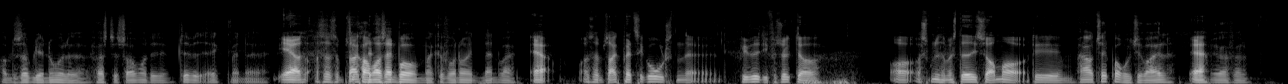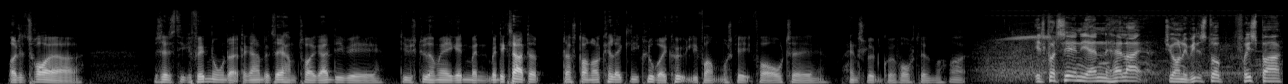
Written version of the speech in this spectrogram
om det så bliver nu eller første sommer, det, det ved jeg ikke, men øh, ja, og så som sagt, det kommer også an på, om man kan få noget den anden vej. Ja, og som sagt, Patrick Olsen, øh, vi ved, de forsøgte at, at, at smide ham afsted i sommer, og det... Han er jo tæt på at ryge til Vejle, ja. i hvert fald. Og det tror jeg, hvis ellers de kan finde nogen, der, der gerne vil tage ham, tror jeg gerne, de vil, de vil skyde ham af igen. Men, men det er klart, der, der står nok heller ikke lige klubber i kø lige frem, måske, for at overtage hans løn, kunne jeg forestille mig. Nej. Et kvarter i anden halvleg, Johnny Vildstrup, frispark,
